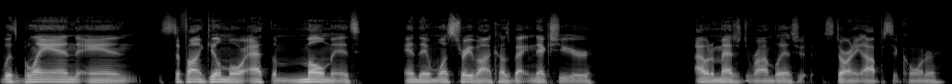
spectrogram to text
with Bland and Stephon Gilmore at the moment. And then once Trevon comes back next year, I would imagine DaRon Bland starting opposite corner.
